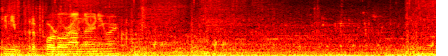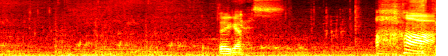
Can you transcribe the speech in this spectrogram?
Can you put a portal around there anywhere? There you go. Yes. Ah!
